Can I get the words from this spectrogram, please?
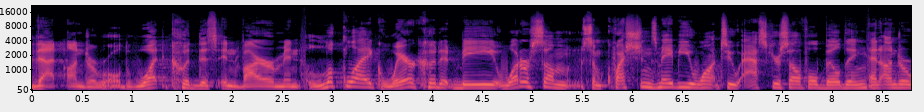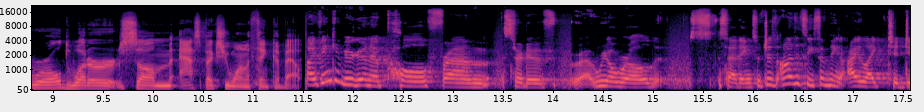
that underworld. What could this environment look like? Where could it be? What are some some questions maybe you want to ask yourself while building an underworld? What are some aspects you want to think about? I think if you're going to pull from sort of real world settings, which is honestly something I like to do,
